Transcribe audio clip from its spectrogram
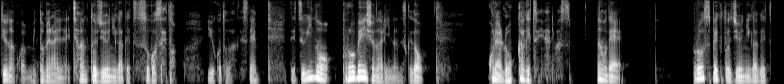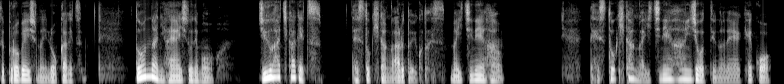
ていうのはこれ認められない。ちゃんと12ヶ月過ごせということなんですね。で、次のプロベーショナリーなんですけど、これは6ヶ月になります。なので、プロスペクト12ヶ月、プロベーショナル6ヶ月。どんなに早い人でも18ヶ月テスト期間があるということです。まあ1年半。テスト期間が1年半以上っていうのはね、結構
